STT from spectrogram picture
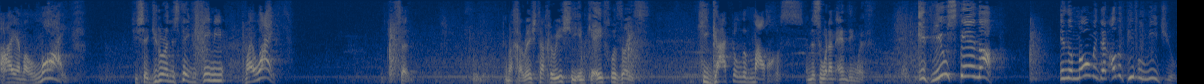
I am alive. She said, you don't understand, you gave me my life. Said, he got the malchus, and this is what I'm ending with. If you stand up in the moment that other people need you,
